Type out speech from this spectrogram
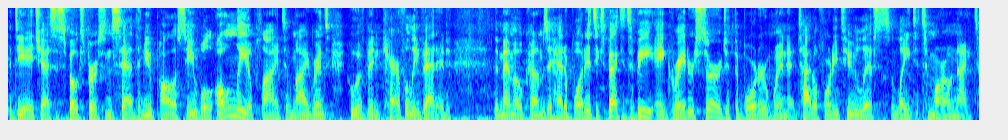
The DHS spokesperson said the new policy will only apply to migrants who have been carefully vetted. The memo comes ahead of what is expected to be a greater surge at the border when Title 42 lifts late tomorrow night.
